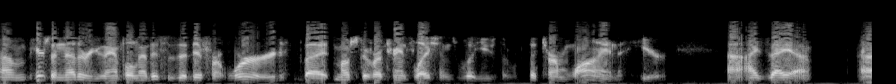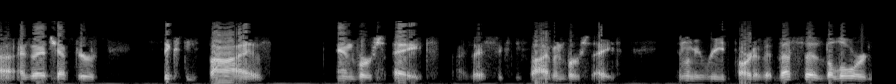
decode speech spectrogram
Um, here's another example. Now, this is a different word, but most of our translations will use the, the term wine here. Uh, Isaiah, uh, Isaiah chapter 65 and verse 8. Isaiah 65 and verse 8. And let me read part of it. Thus says the Lord,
